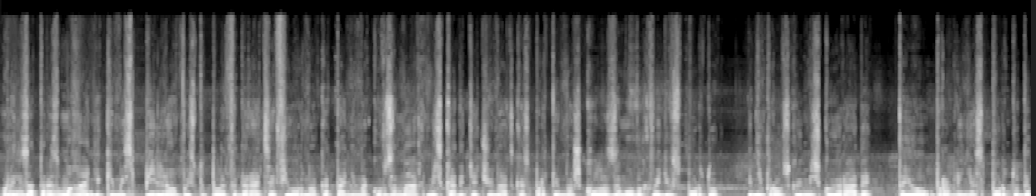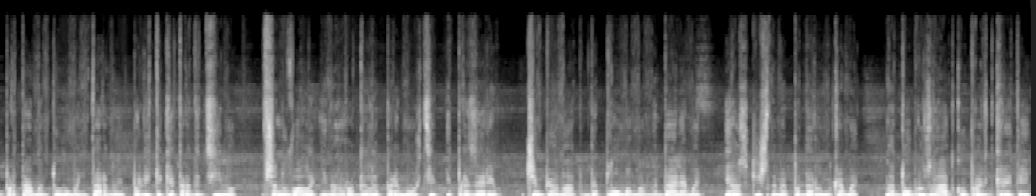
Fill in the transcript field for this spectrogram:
Організатори змагань, якими спільно виступили Федерація фігурного катання на ковзанах, міська дитячо-юнацька спортивна школа зимових видів спорту Дніпровської міської ради та його управління спорту департаменту гуманітарної політики традиційно вшанували і нагородили переможців і призерів чемпіонату дипломами, медалями і розкішними подарунками на добру згадку про відкритий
